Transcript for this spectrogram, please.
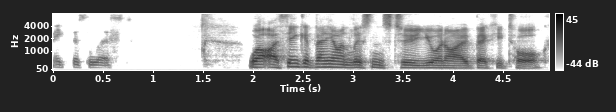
make this list? Well, I think if anyone listens to you and I, Becky, talk,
